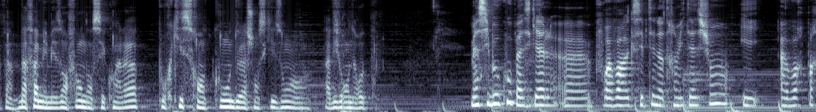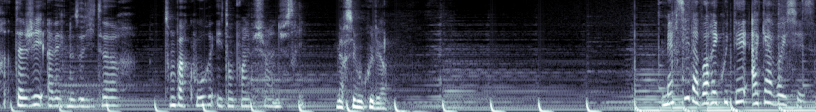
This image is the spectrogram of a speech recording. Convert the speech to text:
enfin, ma femme et mes enfants dans ces coins-là pour qu'ils se rendent compte de la chance qu'ils ont à vivre en Europe. Merci beaucoup Pascal euh, pour avoir accepté notre invitation et avoir partagé avec nos auditeurs ton parcours et ton point de vue sur l'industrie. Merci beaucoup Léa. Merci d'avoir écouté Aka Voices.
